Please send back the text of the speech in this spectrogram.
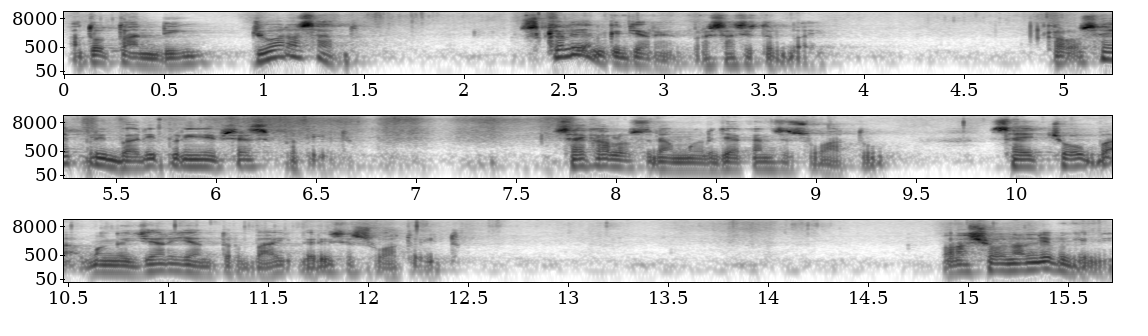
atau tanding, juara satu. Sekalian kejar prestasi terbaik. Kalau saya pribadi, prinsip saya seperti itu. Saya kalau sedang mengerjakan sesuatu, saya coba mengejar yang terbaik dari sesuatu itu. Rasionalnya begini.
